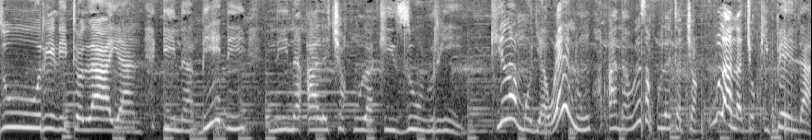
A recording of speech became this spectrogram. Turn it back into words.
zuri Little Lion. Inabidi Nina ale chakula kizuri. Kila mmoja wenu anaweza kuleta chakula anachokipenda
